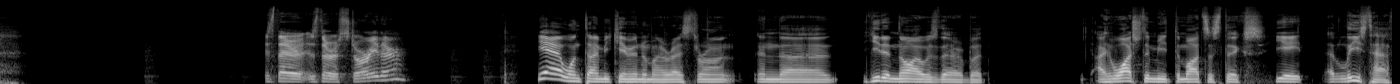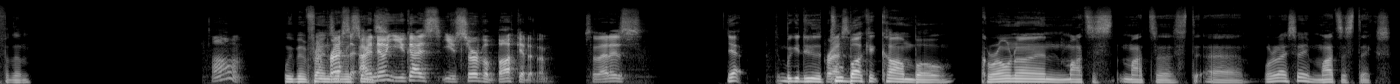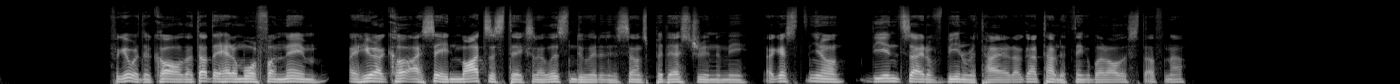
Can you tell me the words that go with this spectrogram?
Is there is there a story there? Yeah, one time he came into my restaurant and uh, he didn't know I was there, but I watched him eat the matzo sticks. He ate at least half of them. Oh, We've been friends ever impressive! since. I know you guys you serve a bucket of them, so that is Yeah, we could do the Impressive. two bucket combo: Corona and matzo matzo. St- uh, what did I say? Matzo sticks. Forget what they're called. I thought they had a more fun name. I hear I call I say matzo sticks, and I listen to it, and it sounds pedestrian to me. I guess you know the inside of being retired. I've got time to think about all this stuff now.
